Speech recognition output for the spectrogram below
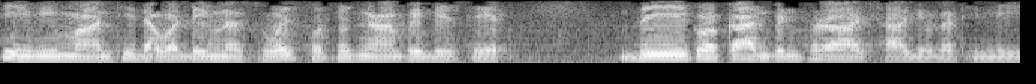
ที่วิมานที่ดาวดึงนะ่ะสวยสดงดงามเป็นพิเศษ ดีกว่าการเป็นพระราชาอยู่ณที่นี้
